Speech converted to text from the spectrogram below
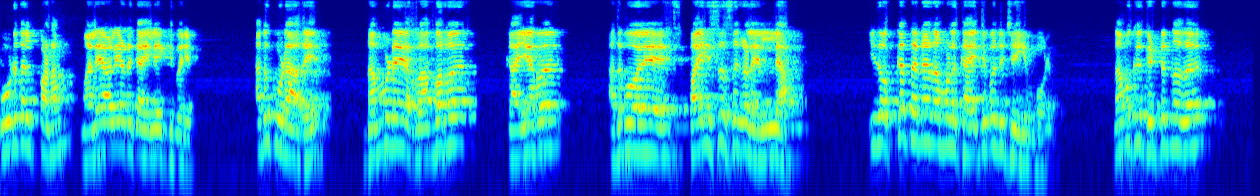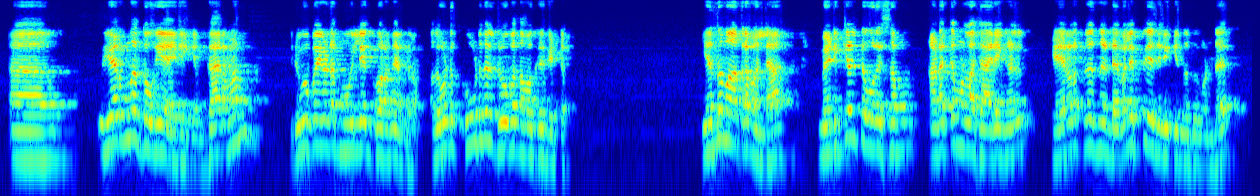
കൂടുതൽ പണം മലയാളിയുടെ കയ്യിലേക്ക് വരും. അതുകൂടാതെ നമ്മുടെ റബ്ബർ കയറ് അതുപോലെ സ്പൈസസുകളെല്ലാം ഇതൊക്കെ തന്നെ നമ്മൾ കയറ്റുമതി ചെയ്യുമ്പോൾ നമുക്ക് കിട്ടുന്നത് ഉയർന്ന തുകയായിരിക്കും. കാരണം രൂപയുടെ മൂല്യം കുറഞ്ഞല്ലോ. അതുകൊണ്ട് കൂടുതൽ രൂപ നമുക്ക് കിട്ടും. എന്ന് മാത്രമല്ല മെഡിക്കൽ ടൂറിസം അടക്കമുള്ള കാര്യങ്ങൾ കേരളത്തിൽ നിന്ന് ഡെവലപ്പ് ചെയ്തിരിക്കുന്നത് കൊണ്ട്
